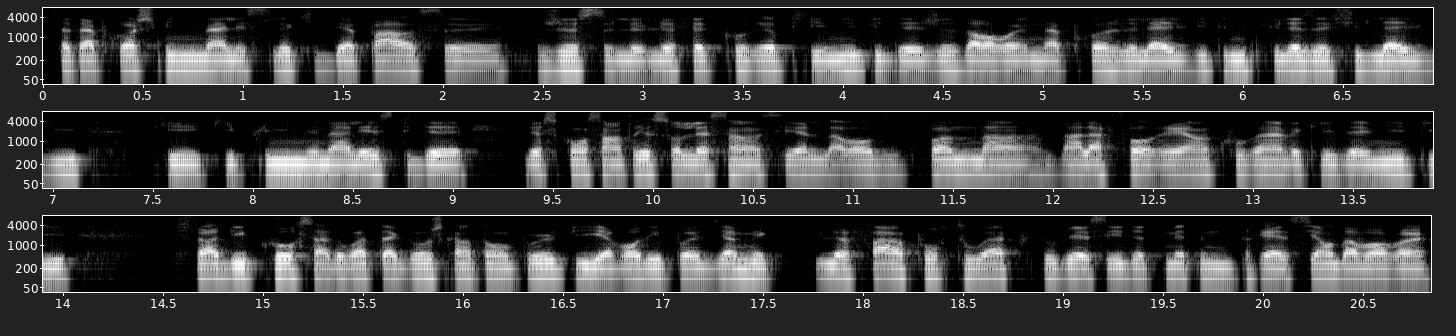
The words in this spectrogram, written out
cette approche minimaliste-là qui dépasse euh, juste le, fait de courir pieds nus, puis de juste d'avoir une approche de la vie, puis une philosophie de la vie qui est, qui est plus minimaliste, puis de, de se concentrer sur l'essentiel, d'avoir du fun dans, dans la forêt en courant avec les amis, puis faire des courses à droite, à gauche quand on peut, puis avoir des podiums, mais le faire pour toi plutôt qu'essayer de te mettre une pression d'avoir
